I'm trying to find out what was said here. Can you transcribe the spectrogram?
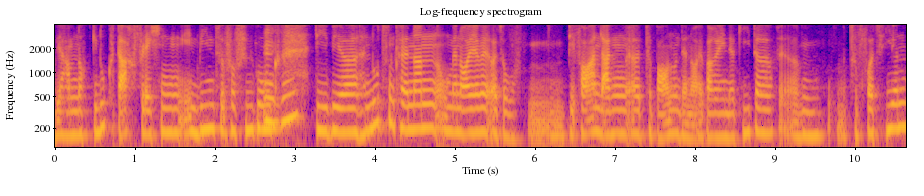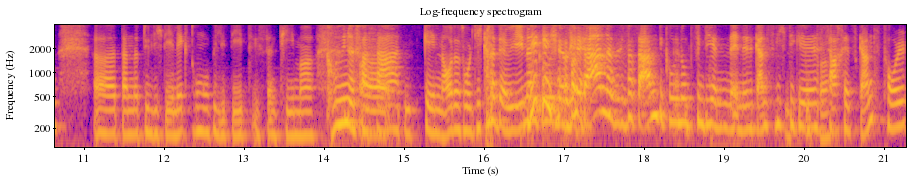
wir haben noch genug Dachflächen in Wien zur Verfügung, mhm. die wir nutzen können, um neue, also PV-Anlagen äh, zu bauen und erneuerbare Energie da ähm, zu forcieren. Äh, dann natürlich die Elektromobilität ist ein Thema. Grüne äh, Fassaden. Äh, genau, das wollte ich gerade erwähnen. Wirklich? Grüne okay. Fassaden, also die Fassadenbegrünung finde ich eine, eine, ganz wichtige Sache, ist ganz toll.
